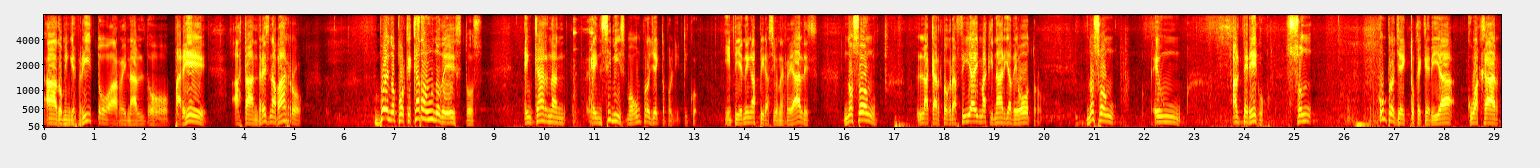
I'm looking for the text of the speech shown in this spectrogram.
a Domínguez Brito, a Reinaldo Paré, hasta Andrés Navarro? Bueno, porque cada uno de estos encarnan en sí mismo un proyecto político y tienen aspiraciones reales. No son la cartografía y maquinaria de otro. No son un alter ego. Son un proyecto que quería cuajar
